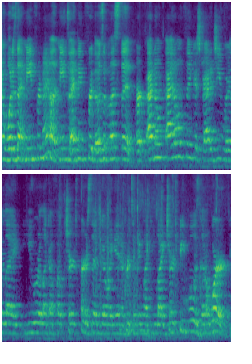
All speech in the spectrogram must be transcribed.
And what does that mean for now? It means I think for those of us that are, I don't I don't think a strategy where like you are like a fuck church person going in and pretending like you like church people is gonna work.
